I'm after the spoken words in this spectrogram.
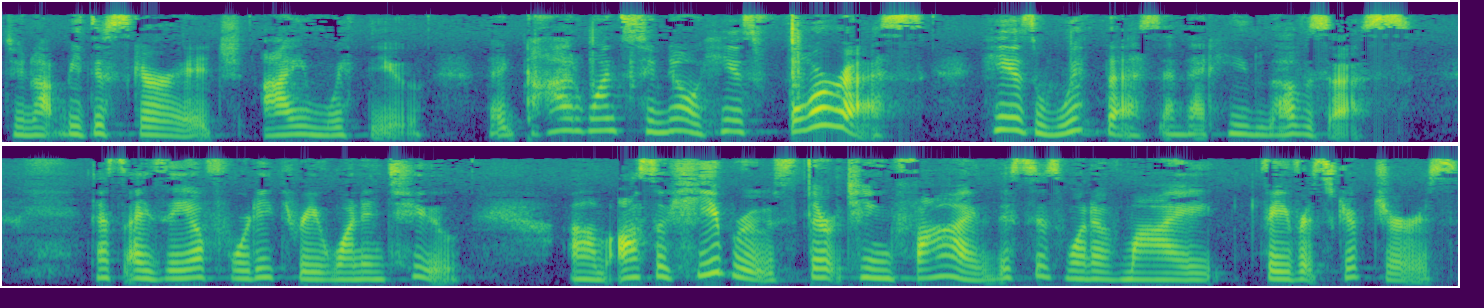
Do not be discouraged. I am with you. That God wants to know He is for us. He is with us and that He loves us. That's Isaiah 43, 1 and 2. Um, also Hebrews 13:5. This is one of my favorite scriptures.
